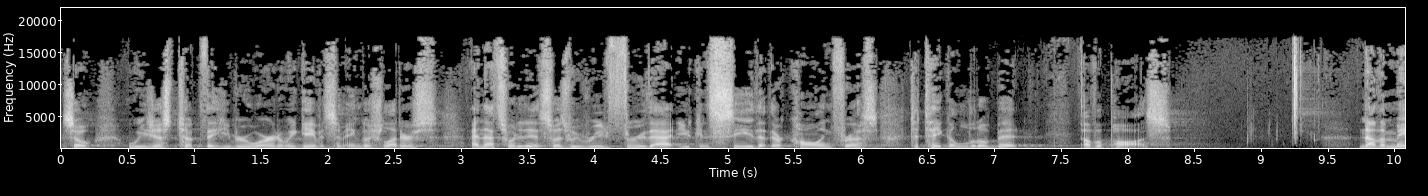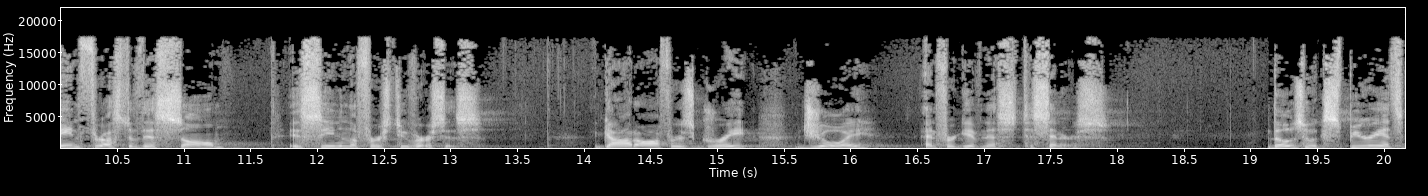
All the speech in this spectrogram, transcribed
So we just took the Hebrew word and we gave it some English letters, and that's what it is. So as we read through that, you can see that they're calling for us to take a little bit of a pause. Now, the main thrust of this psalm is seen in the first two verses. God offers great joy and forgiveness to sinners. Those who experience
